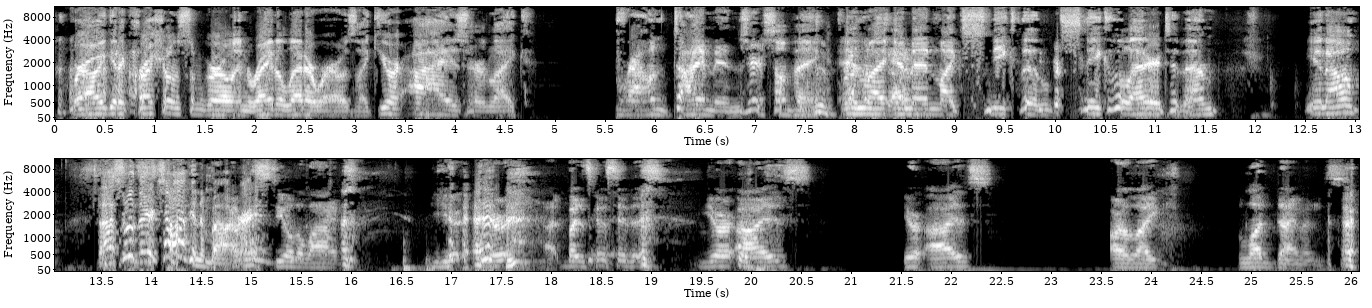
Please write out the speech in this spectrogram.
where I would get a crush on some girl and write a letter where I was like, "Your eyes are like brown diamonds" or something, and Brown like and then like sneak the sneak the letter to them. You know, that's what they're talking about, I'm right? steal the line. your, your, uh, but it's gonna say this: your eyes, your eyes are like blood diamonds.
